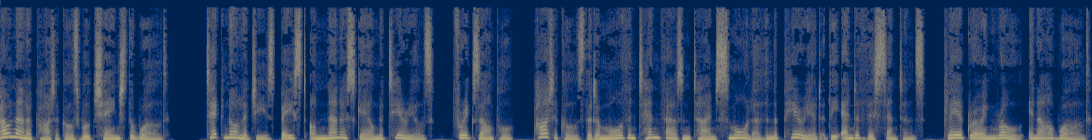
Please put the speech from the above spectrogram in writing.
How nanoparticles will change the world. Technologies based on nanoscale materials, for example, particles that are more than 10,000 times smaller than the period at the end of this sentence, play a growing role in our world.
